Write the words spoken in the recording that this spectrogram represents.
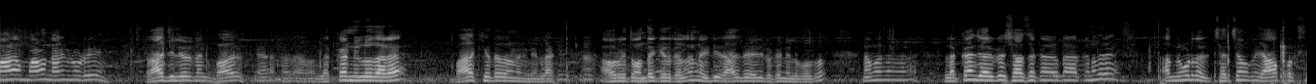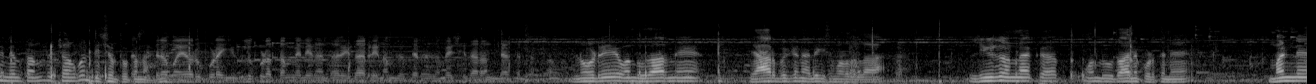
ಮಾಡೋ ಮಾಡೋ ನನಗೆ ನೋಡ್ರಿ. ರಾಜ್ಯ ನಂಗೆ ಭಾಳ ಲಕ್ಕಣ ನಿಲ್ಲೋದಾರ. ಭಾಳ ಕೇತದ ನನಗೆ ನಿಲ್ಲಕ್ಕೆ ಅವ್ರಿಗೆ ಒಂದೇ ಕೇದ್ರಲ್ಲ ನಾ ಇಡೀ ರಾಜ್ಯದಲ್ಲಿ ಹೇಳ್ಬೇಕು ನಿಲ್ಬೋದು. ನಮ್ಮ ಲಕ್ಕನ್ ಜಾರಕಿಹೊಳಿ ಶಾಸಕ ಹಾಕಂದ್ರೆ ಅದು ನೋಡಿದ್ರೆ ಚರ್ಚೆ ಮಾಡ್ಕೊಂಡು ಯಾವ ಪಕ್ಷ ನಿಲ್ತಾನೆ ಅಂತ ವಿಚಾರ ಮಾಡ್ಕೊಂಡು ಡಿಸಿಷನ್ ತೊಗೊತಾನೆ. ಸಿದ್ದರಾಮಯ್ಯ ಅವರು ಕೂಡ ಈಗಲೂ ಕೂಡ ತಮ್ಮ ಮೇಲೆ ಏನಂತಾರೆ ಇದಾರೆ ನಮ್ಮ ಜೊತೆ ರಮೇಶ್ ಇದಾರೆ ಅಂತ ಹೇಳ್ತಾರೆ ಸರ್ ನೋಡ್ರಿ ಒಂದು ಉದಾಹರಣೆ ಯಾರ ಬಗ್ಗೆ ಅಲಿಗೇಷನ್ ಮಾಡೋದಿಲ್ಲ. ಲೀಡರ್ ಅನ್ನಕ್ಕೆ ಒಂದು ಉದಾಹರಣೆ ಕೊಡ್ತೇನೆ. ಮೊನ್ನೆ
